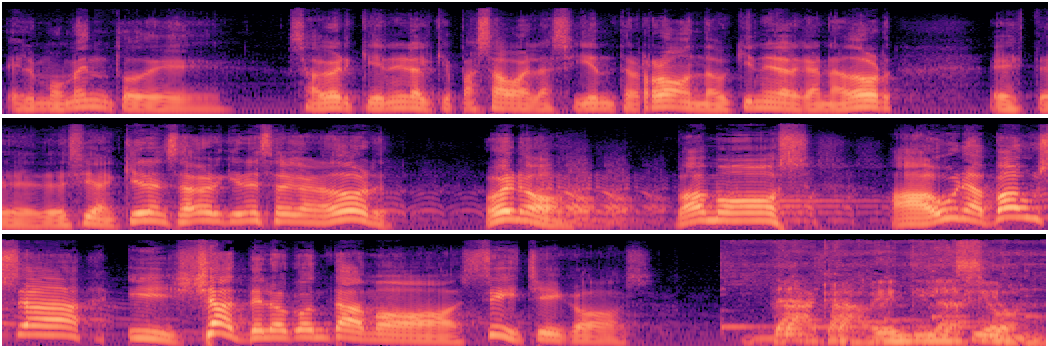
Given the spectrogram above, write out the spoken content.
el momento de saber quién era el que pasaba la siguiente ronda o quién era el ganador, este, decían, ¿quieren saber quién es el ganador? Bueno, vamos a una pausa y ya te lo contamos. Sí, chicos. DACA Ventilación.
